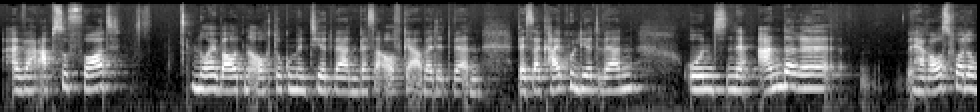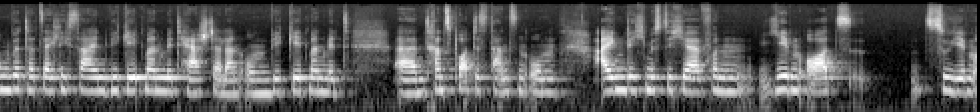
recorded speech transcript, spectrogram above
einfach ab sofort Neubauten auch dokumentiert werden, besser aufgearbeitet werden, besser kalkuliert werden. Und eine andere Herausforderung wird tatsächlich sein, wie geht man mit Herstellern um, wie geht man mit ähm, Transportdistanzen um. Eigentlich müsste ich ja von jedem Ort zu jedem,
